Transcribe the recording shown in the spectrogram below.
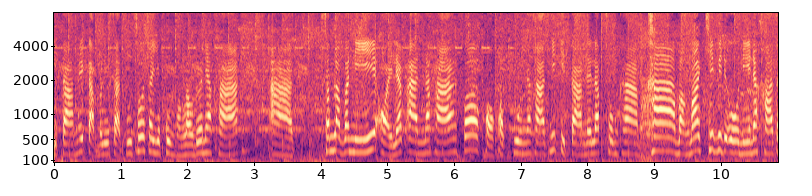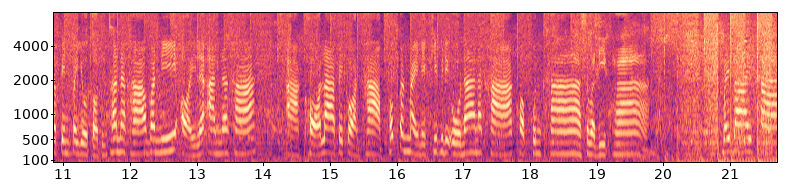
ติดตามให้กับบริษัทฟูโซชัยภูมิของเราด้วยนะคะสำหรับวันนี้อ๋อยและอันนะคะ ก็ขอขอบคุณนะคะ ที่ติดตามและรับชมค่ะค่ะหวังว่าคลิปวิดีโอนี้นะคะ จะเป็นประโยชน์ต่อทุกท่านนะคะ วันนี้อ๋อยและอันนะคะ อขอลาไปก่อนค่ะ พบกันใหม่ในคลิปวิดีโอหน้านะคะ ขอบคุณค่ะ สวัสดีค่ะ บ๊ายบายค่ะ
